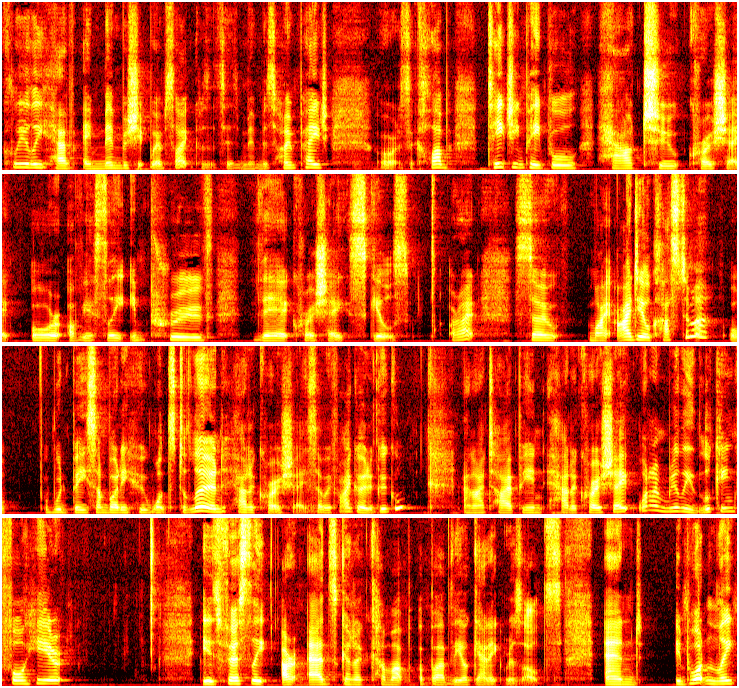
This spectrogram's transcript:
clearly have a membership website because it says members homepage or it's a club teaching people how to crochet or obviously improve their crochet skills. All right. So my ideal customer or would be somebody who wants to learn how to crochet. So if I go to Google and I type in how to crochet, what I'm really looking for here is firstly, are ads going to come up above the organic results? And importantly,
